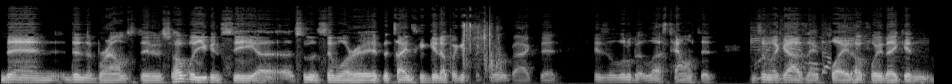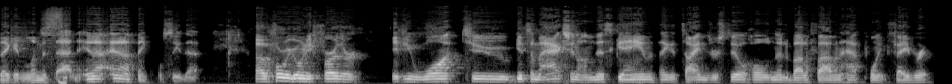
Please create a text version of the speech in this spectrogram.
than than the Browns do. So hopefully you can see uh, something similar if the Titans can get up against a quarterback that is a little bit less talented some of the guys they've played. Hopefully they can they can limit that, and I, and I think we'll see that. Uh, before we go any further, if you want to get some action on this game, I think the Titans are still holding it about a five and a half point favorite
